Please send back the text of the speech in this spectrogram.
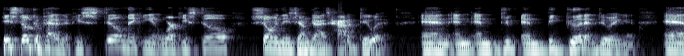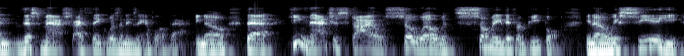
He's still competitive. He's still making it work. He's still showing these young guys how to do it and and and do and be good at doing it. And this match, I think, was an example of that. You know that he matches styles so well with so many different people. You know, we see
